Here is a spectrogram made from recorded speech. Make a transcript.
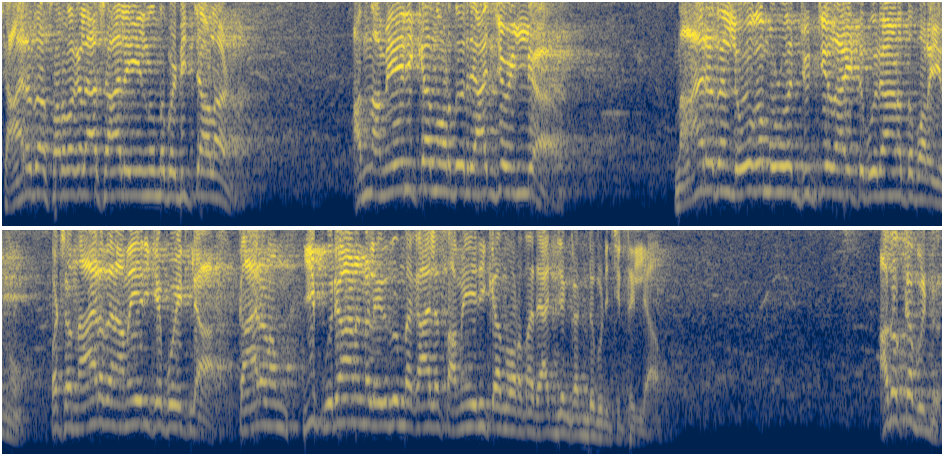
ശാരദ സർവകലാശാലയിൽ നിന്ന് പഠിച്ച ആളാണ്. അന്ന് അമേരിക്ക എന്ന് പറഞ്ഞ പറഞ്ഞൊരു രാജ്യമില്ല. നാരദൻ ലോകം മുഴുവൻ ചുറ്റിയതായിട്ട് പുരാണത്ത് പറയുന്നു. പക്ഷെ നാരദൻ അമേരിക്ക പോയിട്ടില്ല. കാരണം ഈ പുരാണങ്ങൾ എഴുതുന്ന കാലത്ത് അമേരിക്ക എന്ന് പറഞ്ഞ രാജ്യം കണ്ടുപിടിച്ചിട്ടില്ല. അതൊക്കെ വിട്ടു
